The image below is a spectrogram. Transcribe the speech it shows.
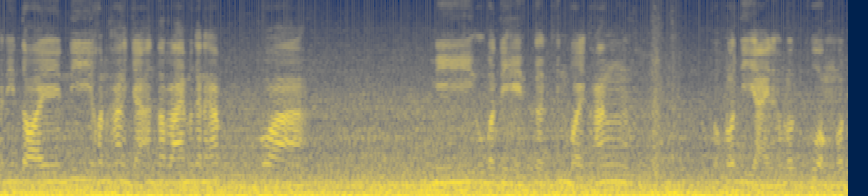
อั นนี้ดอยนี่ค่อนข้างจะอันตรายเหมือนกันนะครับ เพราะว่ามีอุบัติเหตุเกิดขึ้นบ่อยครั้งพวกรถใหญ่ๆนะครับรถพ่วงรถ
